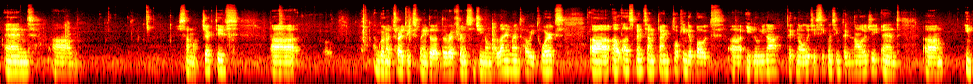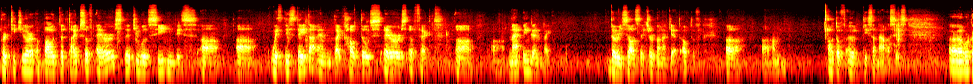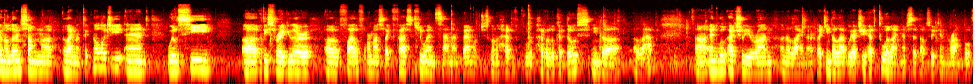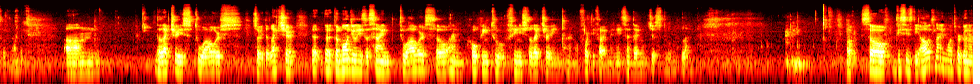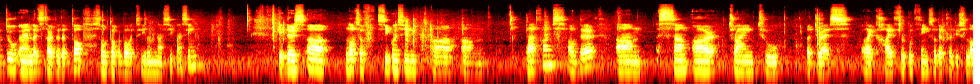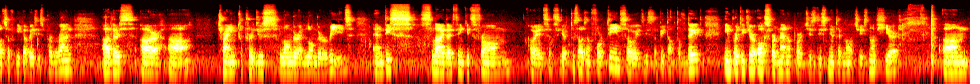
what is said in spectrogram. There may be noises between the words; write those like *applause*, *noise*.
and um, some objectives. Uh, I'm going to try to explain the, the reference genome alignment, how it works. Uh, I'll, I'll, spend some time talking about uh, Illumina technology, sequencing technology, and um, in particular about the types of errors that you will see in this uh, uh with this data and like how those errors affect uh, uh, mapping and like the results that you're going to get out of um, out of uh, this analysis. Uh, we're going to learn some uh, alignment technology and we'll see these regular file formats like FASTQ and SAM and BAM. We're just going to have, have a look at those in the lab. Uh, and we'll actually run an aligner. Like in the lab, we actually have two aligners set up, so you can run both of them. Um, the lecture is two hours sorry, the lecture, the, the, the, module is assigned two hours, so I'm hoping to finish the lecture in, know, 45 minutes and then we'll just do lab. Okay, so this is the outline, what we're going to do, and let's start at the top. So we'll talk about Illumina sequencing. Okay, there's uh, lots of sequencing uh, um, platforms out there. Um, some are trying to address like high throughput things, so they produce lots of gigabases per run. Others are uh, trying to produce longer and longer reads. And this slide, I think it's from, oh, it says here 2014, so it is a bit out of date. In particular, Oxford Nanopore, which is this new technology, is not here. Um,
